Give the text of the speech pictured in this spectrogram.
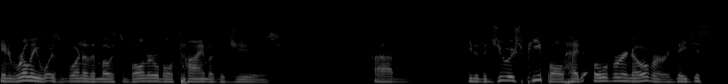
and really was one of the most vulnerable time of the Jews. Um, you know, the Jewish people had over and over, they just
